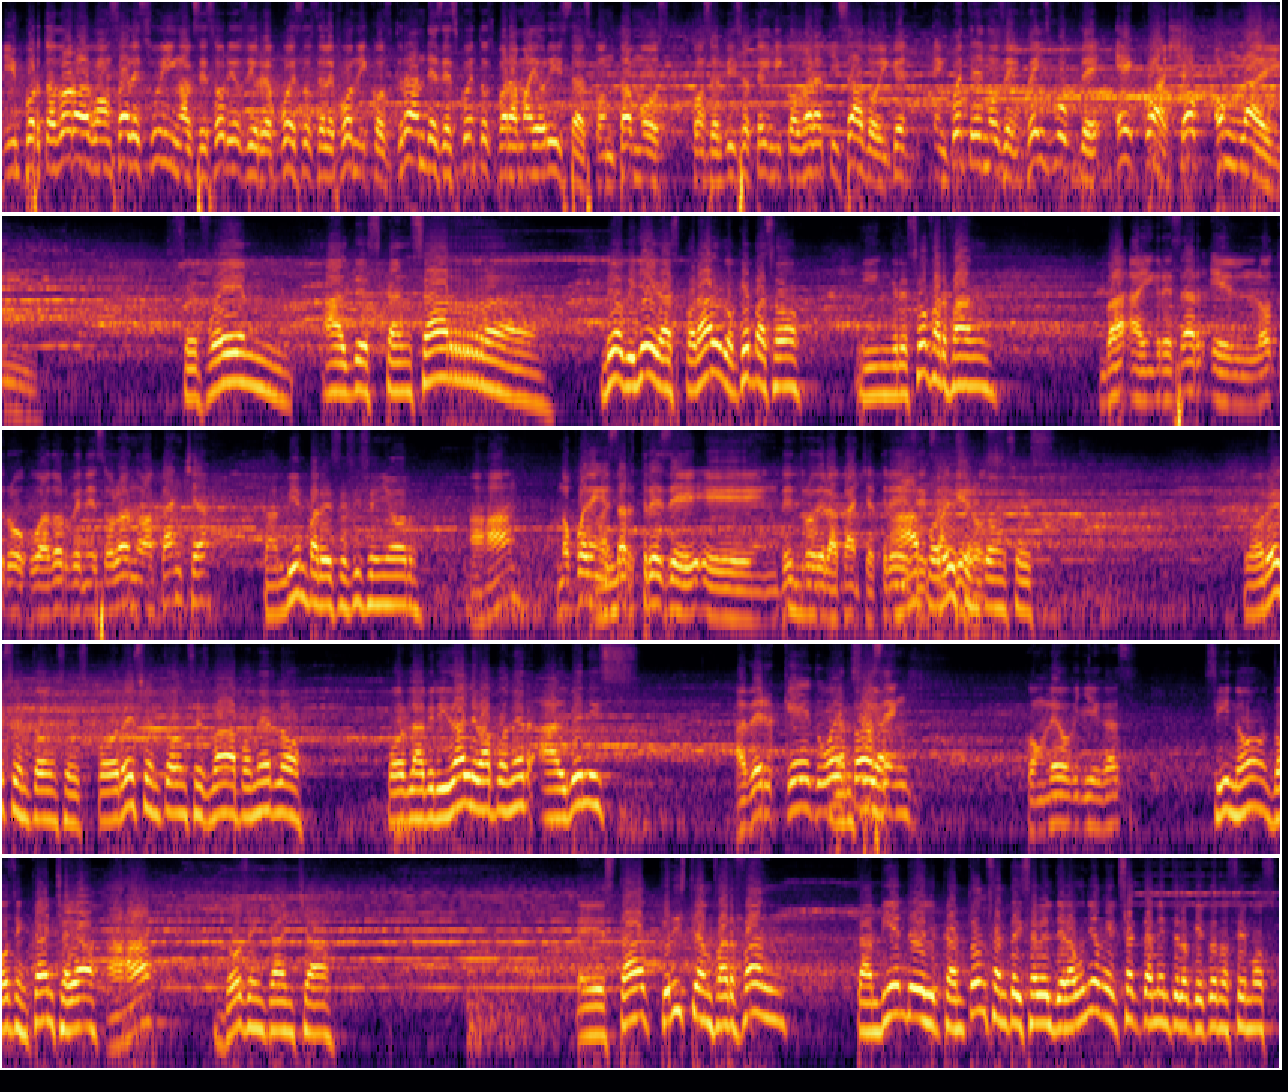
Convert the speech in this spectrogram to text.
Importadora González Swing, accesorios y repuestos telefónicos, grandes descuentos para mayoristas. Contamos con servicio técnico garantizado. Y que encuéntrenos en Facebook de Equa Shop Online. Se fue al descansar Leo Villegas por algo. ¿Qué pasó? Ingresó Farfán. Va a ingresar el otro jugador venezolano a cancha. También parece, sí, señor. Ajá. No pueden estar tres de, eh, dentro de la cancha, tres ah, por eso entonces. Por eso entonces, por eso entonces va a ponerlo. Por la habilidad le va a poner al Benis. A ver qué dueto hacen con Leo Villegas. Sí, ¿no? Dos en cancha ya. Ajá. Dos en cancha. Está Cristian Farfán, también del Cantón Santa Isabel de la Unión, exactamente lo que conocemos.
